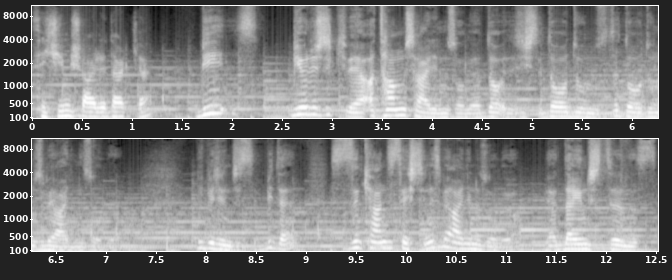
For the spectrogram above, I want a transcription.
Seçilmiş aile derken? Bir biyolojik veya atanmış aileniz oluyor. Do işte doğduğunuzda doğduğunuz bir aileniz oluyor. Bu birincisi. Bir de sizin kendi seçtiğiniz bir aileniz oluyor. Yani dayanıştığınız,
